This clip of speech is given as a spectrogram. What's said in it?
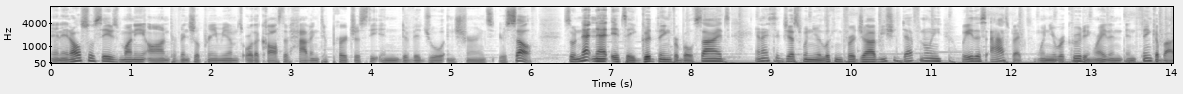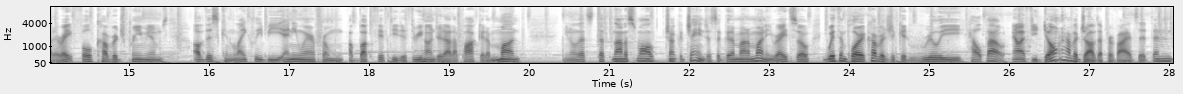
and it also saves money on provincial premiums or the cost of having to purchase the individual insurance yourself. So, net net, it's a good thing for both sides. And I suggest when you're looking for a job, you should definitely weigh this aspect when you're recruiting, right? And, and think about it, right? Full coverage premiums of this can likely be anywhere from a buck 50 to 300 out of pocket a month you know that's that's not a small chunk of change. That's a good amount of money right? So with employer coverage it could really help out. Now if you don't have a job that provides it then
